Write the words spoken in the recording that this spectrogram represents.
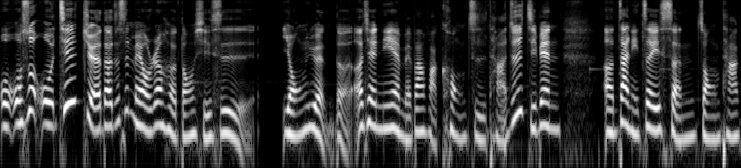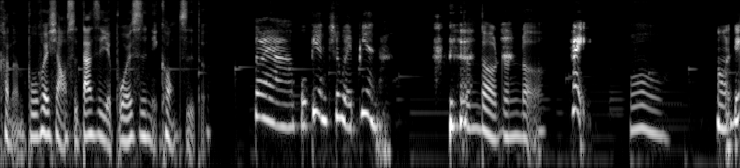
我我说我其实觉得就是没有任何东西是永远的，而且你也没办法控制它。就是即便呃在你这一生中它可能不会消失，但是也不会是你控制的。对啊，不变之为变啊！真的真的，嘿。哦，好的。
